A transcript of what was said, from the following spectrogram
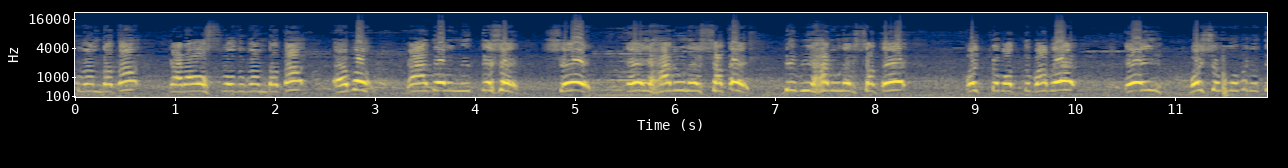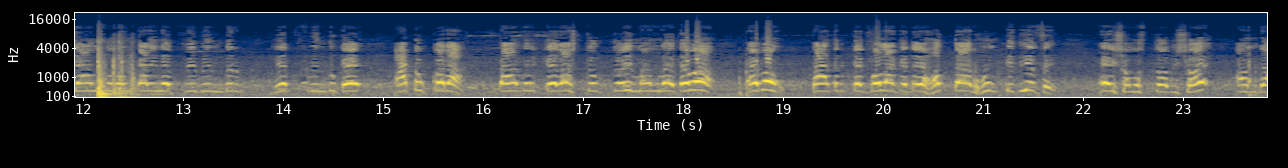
যোগানদাতা, কারা অস্ত্র যোগানদাতা এবং কাদের নির্দেশে সে এই হারুনের সাথে ডিবি হারুনের সাথে ঐক্যবদ্ধভাবে এই বৈষম্য বিরোধী আন্দোলনকারী নেতৃবৃন্দুর, নেতৃবৃন্দুকে আটক করা, তাদেরকে রাষ্ট্রদ্রোহী মামলায় দেওয়া এবং তাদেরকে গলা কেটে হত্যার হুমকি দিয়েছে। এই সমস্ত বিষয় আমরা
